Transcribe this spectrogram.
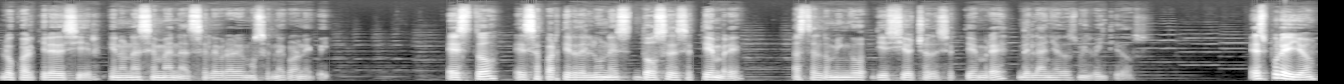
lo cual quiere decir que en unas semanas celebraremos el Negroni Week. Esto es a partir del lunes 12 de septiembre hasta el domingo 18 de septiembre del año 2022. Es por ello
